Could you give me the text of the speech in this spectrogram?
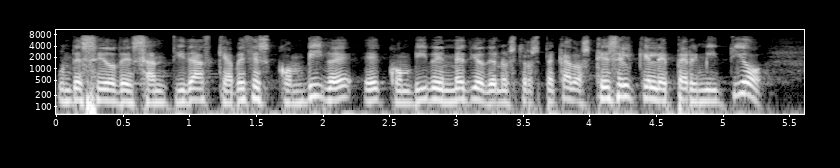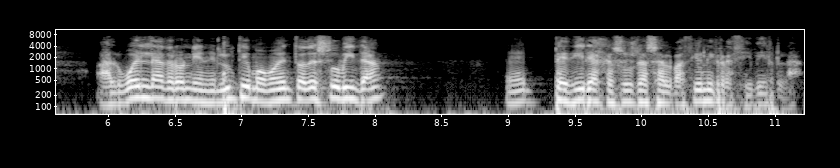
un deseo de santidad que a veces convive, eh, convive en medio de nuestros pecados, que es el que le permitió al buen ladrón en el último momento de su vida eh, pedir a Jesús la salvación y recibirla.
